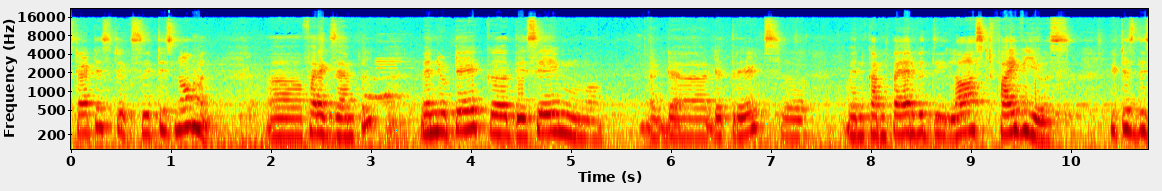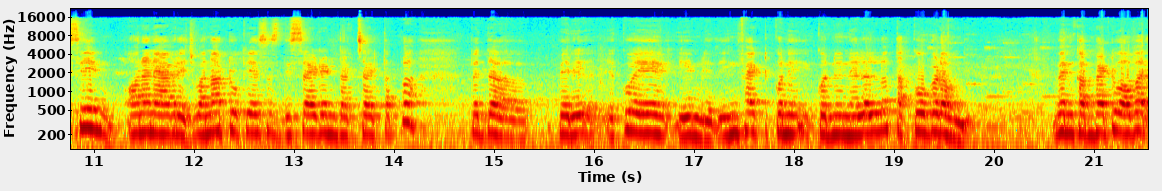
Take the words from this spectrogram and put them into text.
statistics it is normal for example when you take the same death rates when compare with the last five years it is the same on an average one or two cases this side and that side తప్ప పెద్ద పెరి ఎక్కువ ఏ- ఏం లేదు. ఇన్ఫ్యాక్ట్ కొన్ని కొన్ని నెలల్లో తక్కువ కూడా ఉంది. When compare to our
